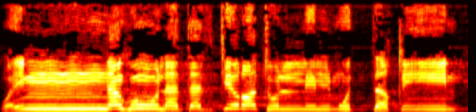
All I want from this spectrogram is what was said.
وإنه لتذكرة للمتقين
